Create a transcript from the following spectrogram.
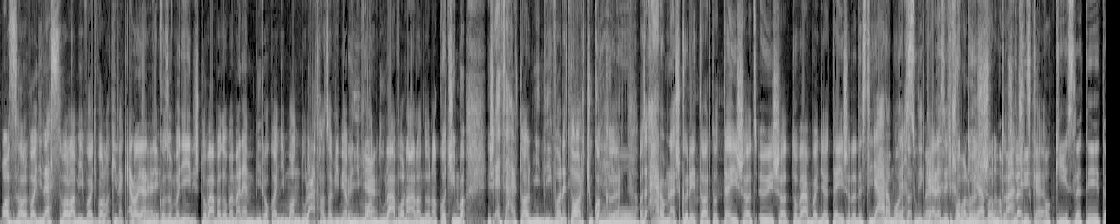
azzal vagy lesz valami, vagy valakinek elajándékozom, vagy én is továbbadom, mert már nem bírok annyi mandulát hazavinni, amennyi Igen. mandulá van állandóan a kocsimba, és ezáltal mindig van, tartjuk a De kört. jó. Az áramlás körét tartott, te is adsz, ő is ad, továbbadja, te is adod, ezt így áramoltatni kell. Ez egy és fontos, valójában fontos a bácsi lecke. a készletét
